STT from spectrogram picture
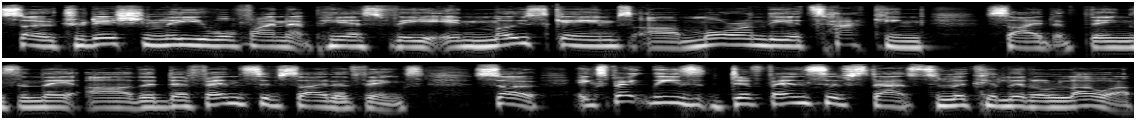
So traditionally, you will find that PSV in most games are more on the attacking side of things than they are the defensive side of things. So expect these defensive stats to look a little lower.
